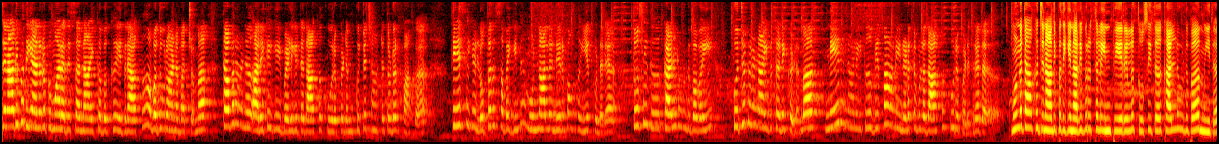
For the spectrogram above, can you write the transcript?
ஜனாதிபதி அனுரகுமார திசநாயக்கவுக்கு எதிராக அவதூறான மற்றும் தவறான அறிக்கையை வெளியிட்டதாக கூறப்படும் குற்றச்சாட்டு தொடர்பாக தேசிய லுத்தர சபையின் முன்னாள் நிர்வாக இயக்குநர் துசிது கல்லூடுபவை குற்றப்புலனாய்வு திணைக்களம் நேரில் அழைத்து விசாரணை நடத்தவுள்ளதாக கூறப்படுகிறது. முன்னதாக ஜனாதிபதியின் அறிவுறுத்தலின் பேரில் துசித கல்லூடுப மீது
